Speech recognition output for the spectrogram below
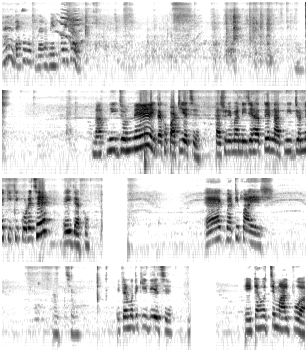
হ্যাঁ দেখাবো, দাঁড়া, বের করি সব। নাতনির জন্যে, দেখো পাঠিয়েছে। শাশুড়ি মা নিজে হাতে নাতনির জন্য কি কি করেছে, এই দেখো। এক বাটি পায়েস। আচ্ছা এটার মধ্যে কি দিয়েছে? এইটা হচ্ছে মালপোয়া।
